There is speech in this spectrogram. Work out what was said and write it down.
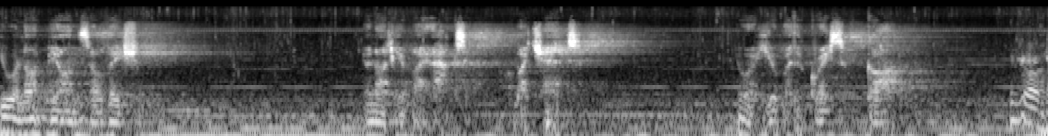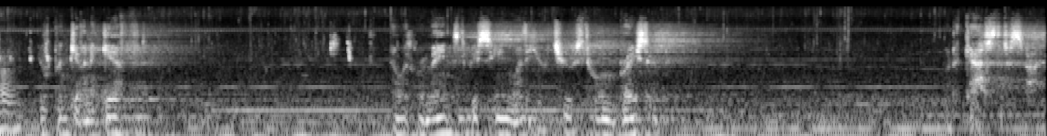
You are not beyond salvation. You're not here by accident or by chance. You are here by the grace of God. You've been given a gift. Now it remains to be seen whether you choose to embrace it or to cast it aside.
